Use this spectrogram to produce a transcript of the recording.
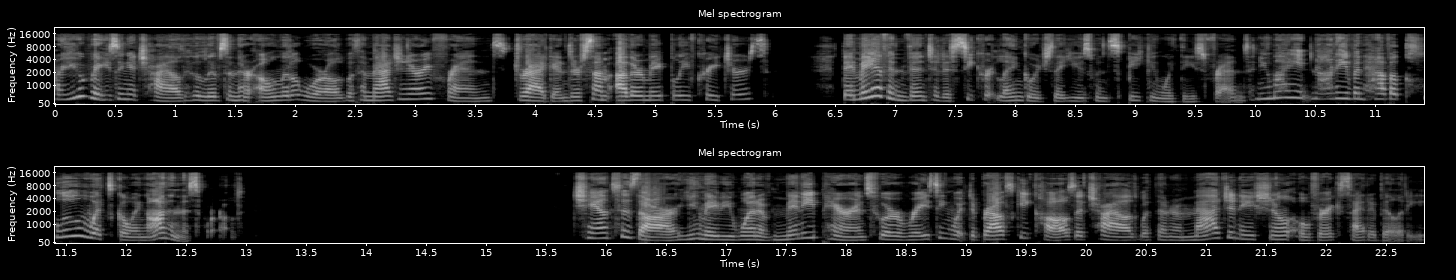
Are you raising a child who lives in their own little world with imaginary friends, dragons, or some other make-believe creatures? They may have invented a secret language they use when speaking with these friends, and you might not even have a clue what's going on in this world. Chances are you may be one of many parents who are raising what Dabrowski calls a child with an imaginational overexcitability.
